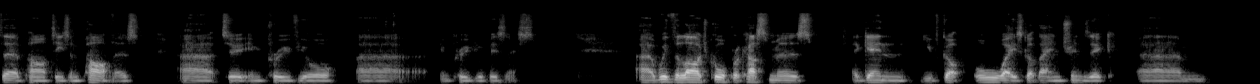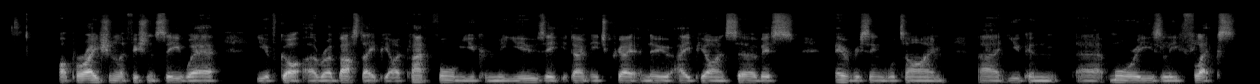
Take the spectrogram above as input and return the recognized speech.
third parties and partners uh, to improve your uh, improve your business. Uh, with the large corporate customers, again, you've got always got that intrinsic um, operational efficiency where you've got a robust API platform, you can reuse it, you don't need to create a new API and service every single time. Uh, you can uh, more easily flex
